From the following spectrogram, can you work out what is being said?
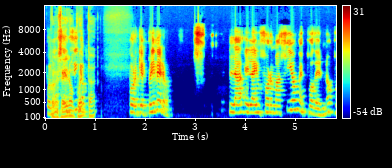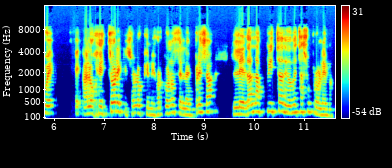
Pues muy sencillo. Porque primero, la, la, información es poder, ¿no? Pues eh, a los gestores, que son los que mejor conocen la empresa, le dan las pistas de dónde está su problema.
